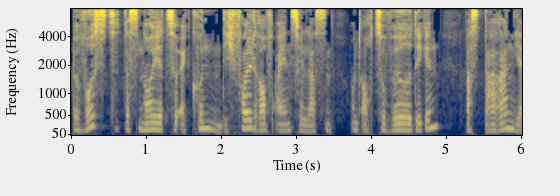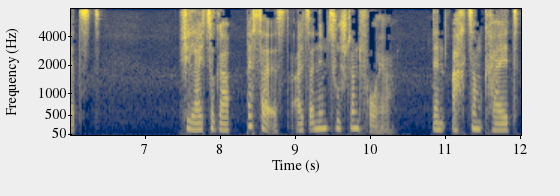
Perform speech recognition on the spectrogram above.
bewusst das Neue zu erkunden, dich voll drauf einzulassen und auch zu würdigen, was daran jetzt vielleicht sogar besser ist als an dem Zustand vorher. Denn Achtsamkeit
